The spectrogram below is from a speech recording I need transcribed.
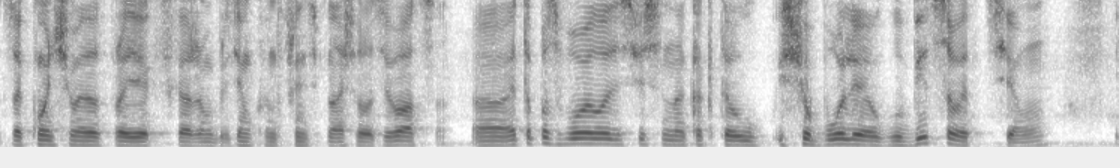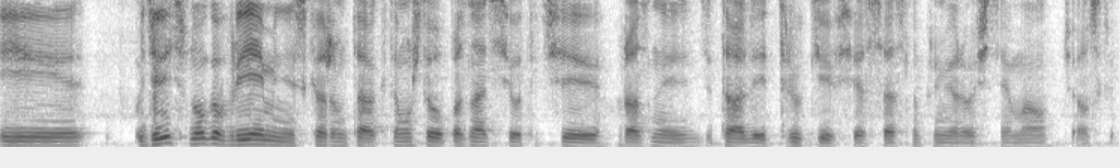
закончим этот проект, скажем, перед тем, как он, в принципе, начал развиваться. Э, Это позволило действительно как-то еще более углубиться в эту тему и уделить много времени, скажем так, тому, чтобы познать все вот эти разные детали, трюки в CSS, например, в HTML, JavaScript.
